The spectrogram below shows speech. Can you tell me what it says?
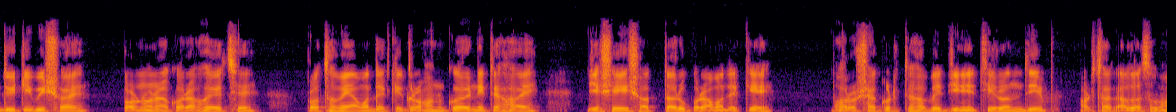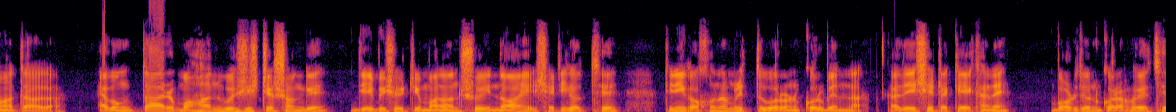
দুইটি বিষয় বর্ণনা করা হয়েছে। প্রথমে আমাদেরকে গ্রহণ করে নিতে হয় যে সেই সত্তার উপর আমাদেরকে ভরসা করতে হবে যিনি চিরঞ্জীব, অর্থাৎ আল্লাহ সুহামতাল্লাহ এবং তার মহান বৈশিষ্ট্যের সঙ্গে যে বিষয়টি মানানসই নয়, সেটি হচ্ছে তিনি কখনো মৃত্যুবরণ করবেন না। কাজেই সেটাকে এখানে বর্জন করা হয়েছে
